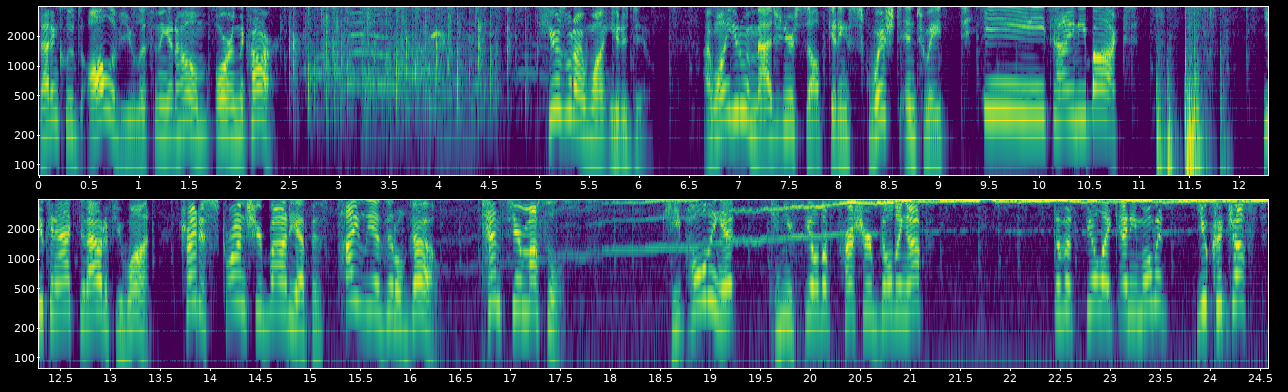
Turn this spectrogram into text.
That includes all of you listening at home or in the car. Here's what I want you to do I want you to imagine yourself getting squished into a teeny tiny box. You can act it out if you want. Try to scrunch your body up as tightly as it'll go. Tense your muscles. Keep holding it. Can you feel the pressure building up? Does it feel like any moment you could just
